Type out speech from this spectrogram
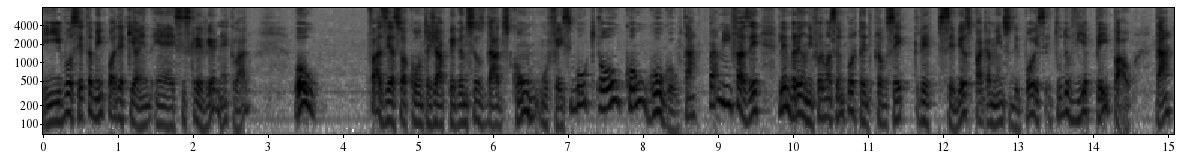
E você também pode aqui, ó, é, se inscrever, né, claro. Ou fazer a sua conta já pegando seus dados com o Facebook ou com o Google, tá? Para mim fazer, lembrando, informação importante para você receber os pagamentos depois, é tudo via PayPal, tá?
